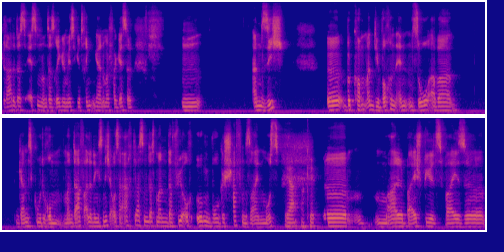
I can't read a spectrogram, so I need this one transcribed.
gerade das Essen und das regelmäßige Trinken gerne mal vergesse. An sich bekommt man die Wochenenden so aber ganz gut rum. Man darf allerdings nicht außer Acht lassen, dass man dafür auch irgendwo geschaffen sein muss. Ja, okay. Äh, mal beispielsweise,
